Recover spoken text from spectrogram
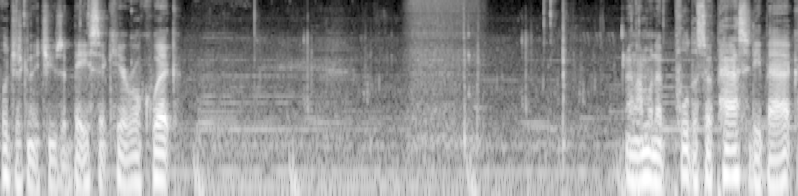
we're just going to choose a basic here real quick. And I'm going to pull this opacity back.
